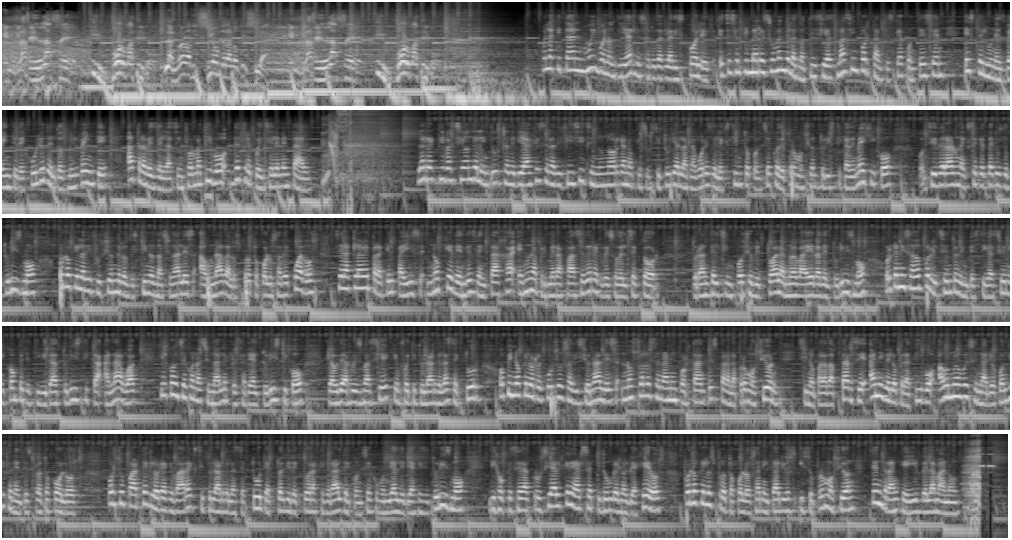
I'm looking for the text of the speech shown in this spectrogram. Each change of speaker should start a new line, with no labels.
Enlace. Enlace informativo.
La nueva edición de la noticia.
Enlace. Enlace informativo.
Hola, ¿qué tal? Muy buenos días, les saluda Gladys Kolev. Este es el primer resumen de las noticias más importantes que acontecen este lunes 20 de julio del 2020 a través del enlace informativo de Frecuencia Elemental. La reactivación de la industria de viajes será difícil sin un órgano que sustituya las labores del extinto Consejo de Promoción Turística de México, consideraron exsecretarios de Turismo, por lo que la difusión de los destinos nacionales aunada a los protocolos adecuados será clave para que el país no quede en desventaja en una primera fase de regreso del sector durante el simposio virtual La Nueva Era del Turismo, organizado por el Centro de Investigación y Competitividad Turística ANAHUAC y el Consejo Nacional Empresarial Turístico, Claudia Ruiz Macié, quien fue titular de la Sectur, opinó que los recursos adicionales no solo serán importantes para la promoción, sino para adaptarse a nivel operativo a un nuevo escenario con diferentes protocolos. Por su parte, Gloria Guevara, ex titular de la Sectur y actual directora general del Consejo Mundial de Viajes y Turismo, dijo que será crucial crear certidumbre en los viajeros, por lo que los protocolos sanitarios y su promoción tendrán que ir de la mano.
